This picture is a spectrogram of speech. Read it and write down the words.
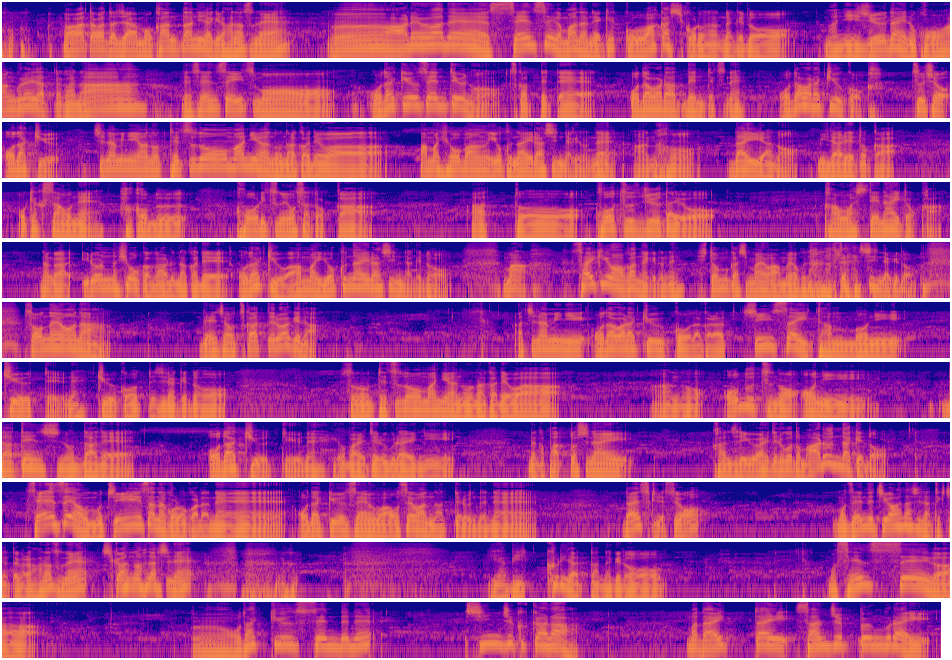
わかったわかった。じゃあもう簡単にだけど話すね。うーんあれはね先生がまだね結構若し頃なんだけどまあ20代の後半ぐらいだったかな。で先生いつも小田急線っていうのを使ってて小田原電鉄ね。小田原急行か。通称小田急。ちなみにあの鉄道マニアの中ではあんま評判良くないらしいんだけどね。あのダイヤの乱れとかお客さんをね運ぶ効率の良さとかあと交通渋滞を緩和してないとかなんかいろんな評価がある中で小田急はあんまり良くないらしいんだけどまあ最近は分かんないけどね一昔前はあんま良くなかったらしいんだけどそんなような電車を使ってるわけだ。あちなみに小田原急行だから小さい田んぼに急っていうね急行って字だけどその鉄道マニアの中ではあの汚物の「お」に打天使の「打」で小田急っていうね呼ばれてるぐらいになんかパッとしない感じで言われてることもあるんだけど先生はもう小さな頃からね小田急線はお世話になってるんでね大好きですよ。もう全然違う話になってきちゃったから話すね。痴漢の話ね。いやびっくりだったんだけど、まあ、先生がうん小田急線でね新宿からまあ大体30分ぐらい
